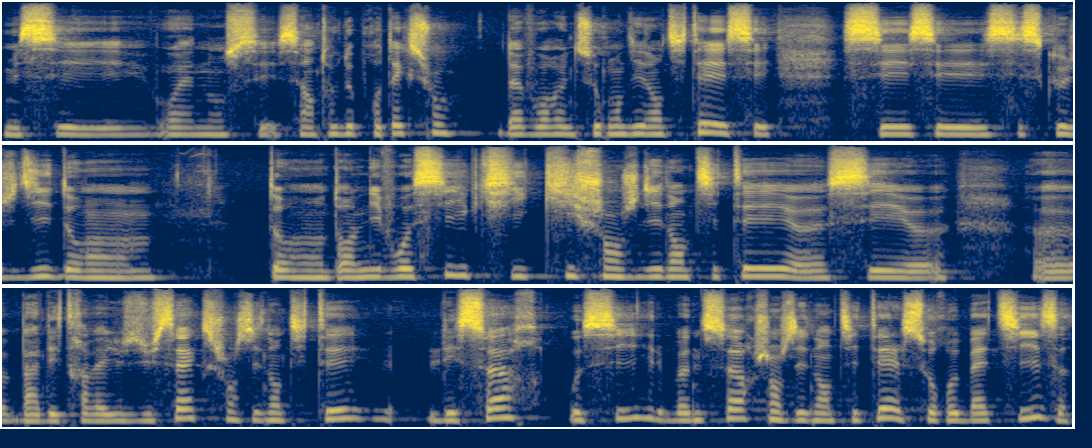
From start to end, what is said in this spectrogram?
mais c'est ouais non c'est un truc de protection d'avoir une seconde identité et c'est c'est ce que je dis dans dans, le livre aussi qui, qui change d'identité euh, c'est euh, euh, bah, les travailleuses du sexe changent d'identité les sœurs aussi les bonnes sœurs changent d'identité elles se rebaptisent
